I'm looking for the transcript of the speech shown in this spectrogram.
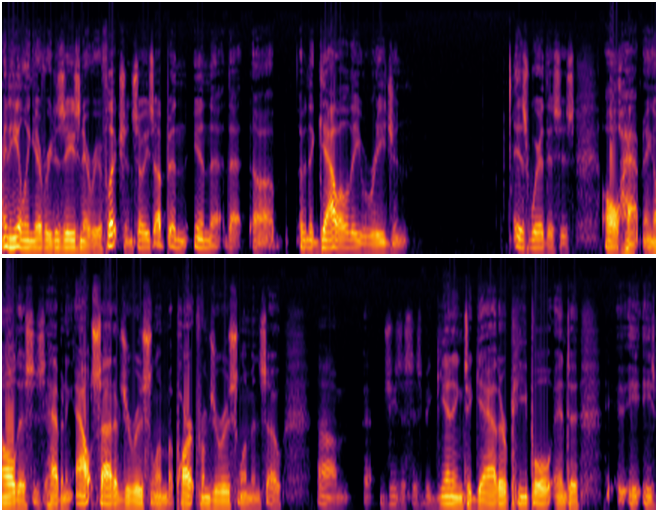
and healing every disease and every affliction. So he's up in, in that, that uh, in the Galilee region is where this is all happening. All this is happening outside of Jerusalem, apart from Jerusalem, and so um, Jesus is beginning to gather people into. He, he's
